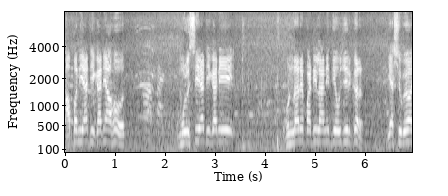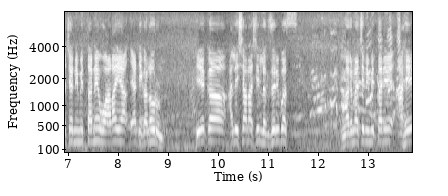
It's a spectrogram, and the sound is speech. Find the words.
आपण या ठिकाणी आहोत. मुळशी या ठिकाणी हुंडारे पाटील आणि देवजीरकर या शुभेवाच्या निमित्ताने वाडा या या ठिकाणावरून एक आलिशान अशी लक्झरी बस लग्नाच्या निमित्ताने आहे.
